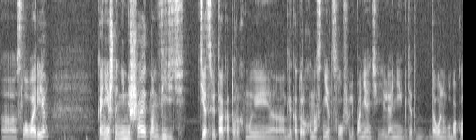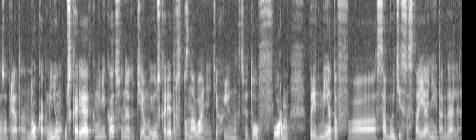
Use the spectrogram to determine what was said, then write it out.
э, словаре, конечно, не мешает нам видеть те цвета, которых мы, э, для которых у нас нет слов или понятий, или они где-то довольно глубоко запрятаны, но как минимум ускоряет коммуникацию на эту тему и ускоряет распознавание тех или иных цветов, форм, предметов, событий, состояний и так далее.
